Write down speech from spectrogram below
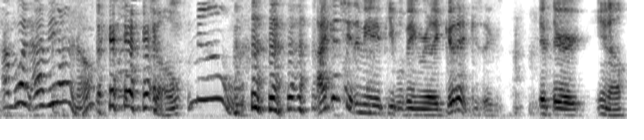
I'm one. I mean, I don't know. don't know. I can see the media people being really good because if, if they're, you know,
